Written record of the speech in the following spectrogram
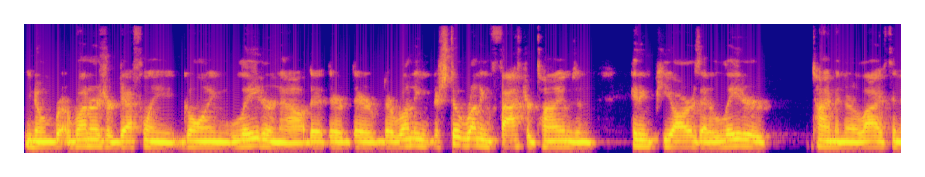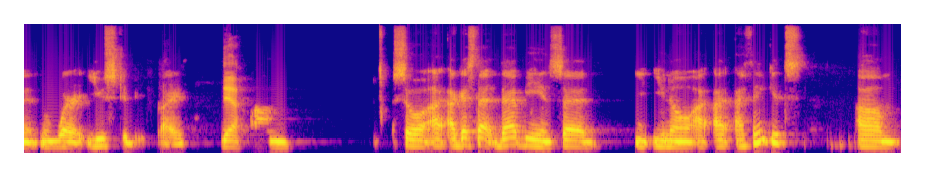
You know, runners are definitely going later now. They're they're they're they're running. They're still running faster times and hitting PRs at a later time in their life than it, where it used to be, right? Yeah. Um, so I, I, guess that that being said, you, you know, I, I think it's um,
